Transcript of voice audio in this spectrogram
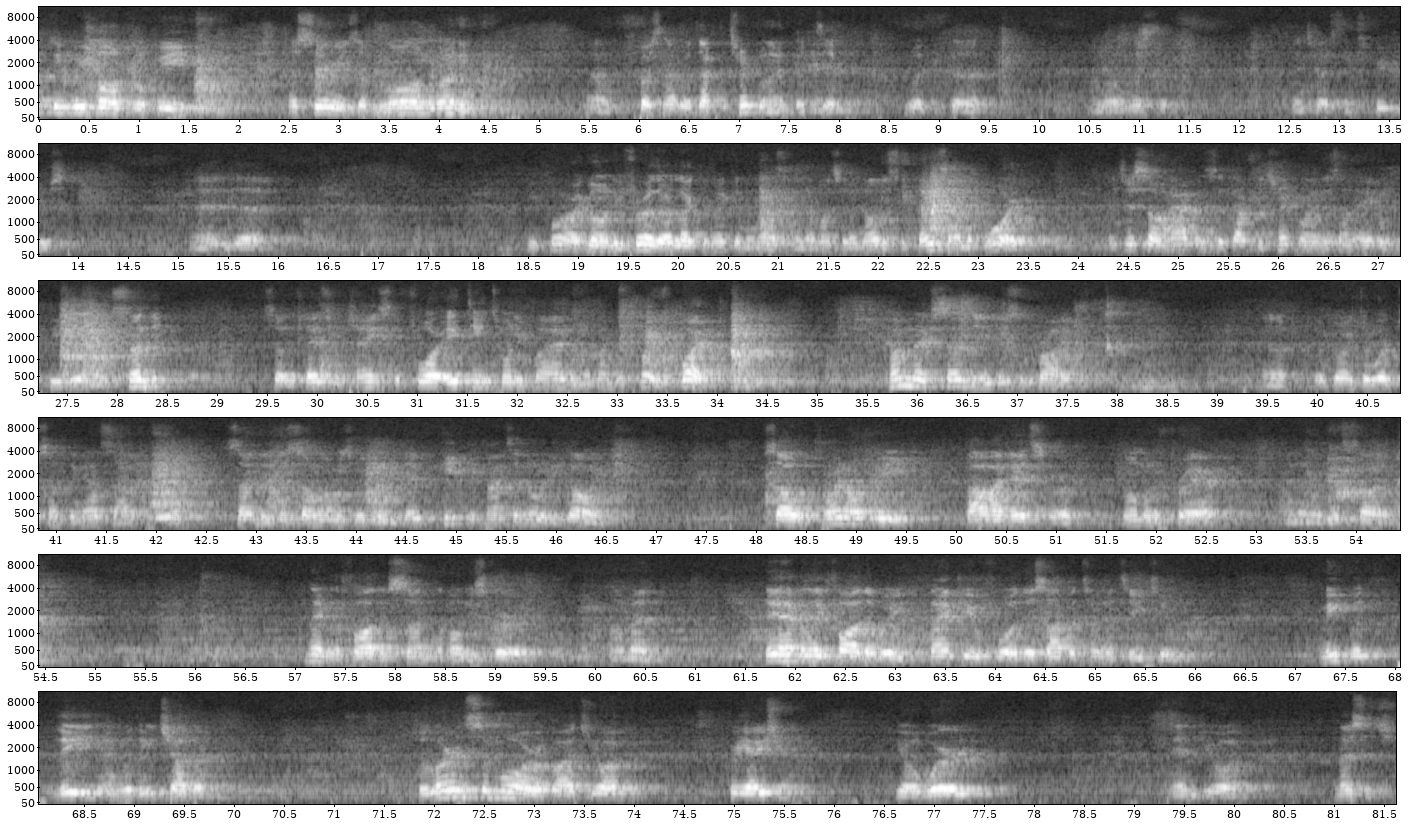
something we hope will be a series of long-running, uh, of course not with Dr. Trinklein, but uh, with uh, a long list of interesting speakers. And uh, before I go any further, I'd like to make an announcement. I want you to notice the dates on the board. It just so happens that Dr. Trinklein is unable to be here next Sunday. So the dates were changed to 4, 18, 25, and November 1st. But come next Sunday and be surprised. Uh, we're going to work something else out for Sunday, just so long as we can keep the continuity going. So why don't we bow our heads for a moment of prayer, and then we'll get started. In the name of the Father, Son, and the Holy Spirit. Amen. Dear Heavenly Father, we thank you for this opportunity to meet with Thee and with each other, to learn some more about your creation, your Word, and your message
